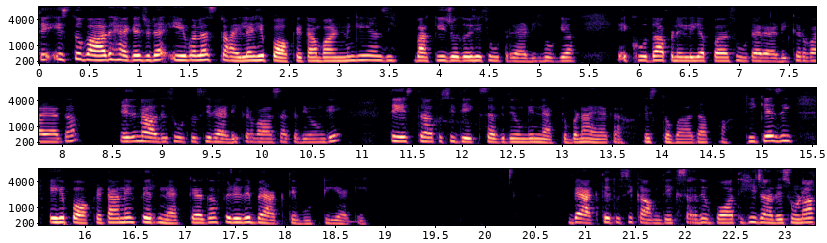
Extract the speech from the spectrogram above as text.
ਤੇ ਇਸ ਤੋਂ ਬਾਅਦ ਹੈਗਾ ਜਿਹੜਾ ਇਹ ਵਾਲਾ ਸਟਾਈਲ ਹੈ ਇਹ ਪਾਕਟਾਂ ਬਣਨਗੀਆਂ ਜੀ। ਬਾਕੀ ਜਦੋਂ ਇਹ ਸੂਟ ਰੈਡੀ ਹੋ ਗਿਆ, ਇਹ ਖੁਦ ਆਪਣੇ ਲਈ ਆਪਾਂ ਸੂਟ ਰੈਡੀ ਕਰਵਾਇਆਗਾ। ਇਹਦੇ ਨਾਲ ਦੇ ਸੂਟ ਤੁਸੀਂ ਰੈਡੀ ਕਰਵਾ ਸਕਦੇ ਹੋਗੇ ਤੇ ਇਸ ਤਰ੍ਹਾਂ ਤੁਸੀਂ ਦੇਖ ਸਕਦੇ ਹੋਗੇ ਨੈਕ ਬਣਾਇਆਗਾ। ਇਸ ਤੋਂ ਬਾਅਦ ਆਪਾਂ, ਠੀਕ ਹੈ ਜੀ? ਇਹ ਪਾਕਟਾਂ ਨੇ, ਫਿਰ ਨੈਕ ਹੈਗਾ, ਫਿਰ ਇਹਦੇ ਬੈਕ ਤੇ ਬੂਟੀ ਹੈਗੀ। ਬੈਕ ਤੇ ਤੁਸੀਂ ਕੰਮ ਦੇਖ ਸਕਦੇ ਹੋ, ਬਹੁਤ ਹੀ ਜ਼ਿਆਦਾ ਸੋਹਣਾ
